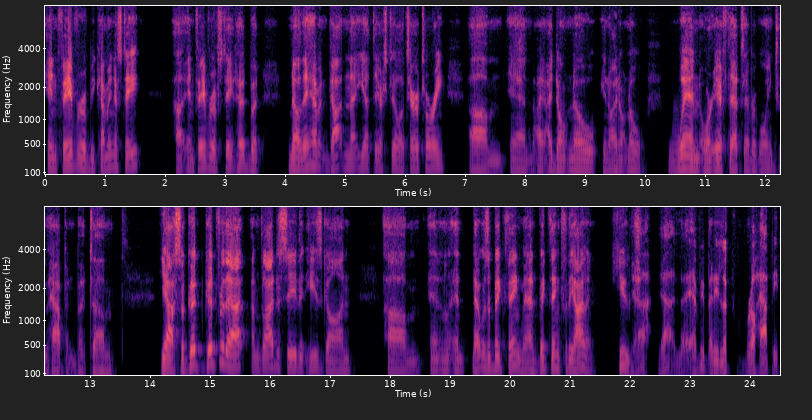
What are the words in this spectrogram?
in favor of becoming a state, uh, in favor of statehood, but no, they haven't gotten that yet. They are still a territory, um, and I, I don't know. You know, I don't know when or if that's ever going to happen. But um, yeah, so good, good for that. I'm glad to see that he's gone, um, and and that was a big thing, man. Big thing for the island. Huge. Yeah, yeah. Everybody looked real happy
